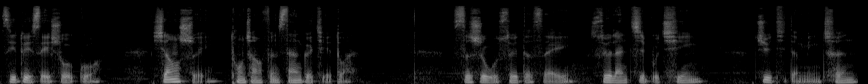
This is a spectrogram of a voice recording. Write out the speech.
C 对谁说过，香水通常分三个阶段。四十五岁的谁虽然记不清具体的名称，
